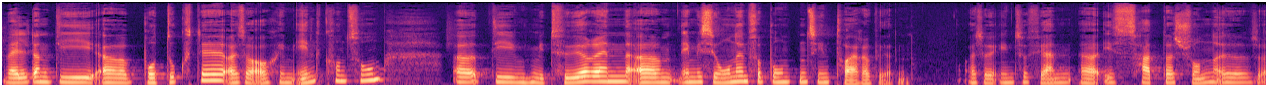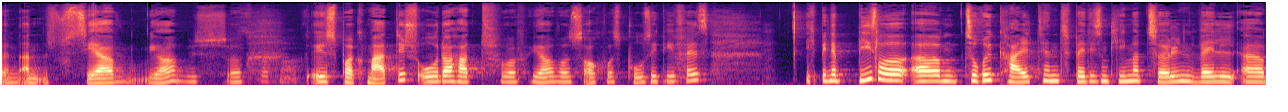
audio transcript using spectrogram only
weil dann die äh, Produkte, also auch im Endkonsum, äh, die mit höheren äh, Emissionen verbunden sind, teurer würden. Also insofern äh, ist, hat das schon äh, ein, ein, sehr, ja, ist, äh, ist, pragmatisch oder hat ja was auch was Positives. Ich bin ein bisschen ähm, zurückhaltend bei diesen Klimazöllen, weil äh,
